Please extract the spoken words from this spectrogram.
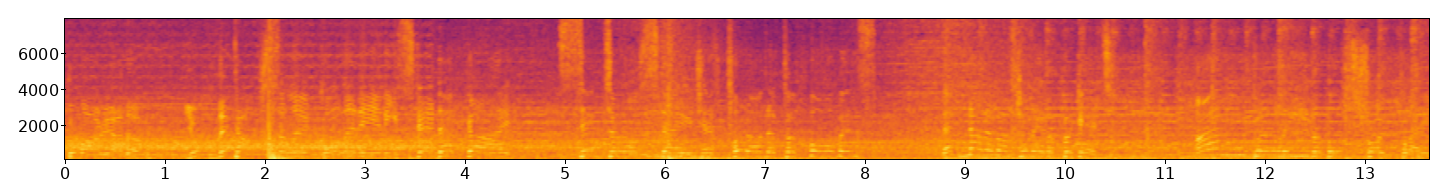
Kumar Yadav. You've lit up. absolute quality and he stand that guy center of stage has put on a performance that none of us will ever forget unbelievable stroke play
